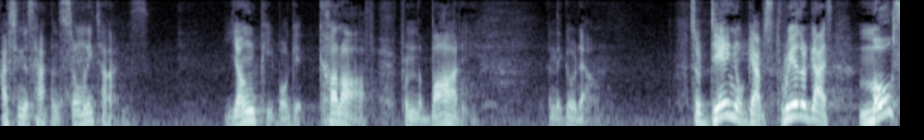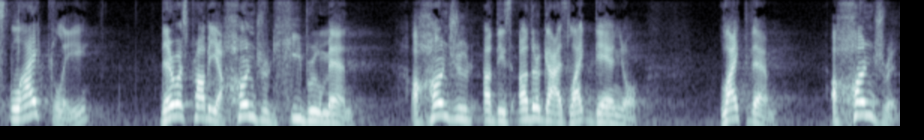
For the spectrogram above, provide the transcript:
I've seen this happen so many times. Young people get cut off from the body and they go down. So Daniel grabs three other guys. Most likely, there was probably a hundred Hebrew men, a hundred of these other guys like Daniel like them, a hundred,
